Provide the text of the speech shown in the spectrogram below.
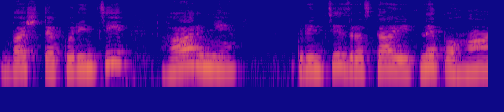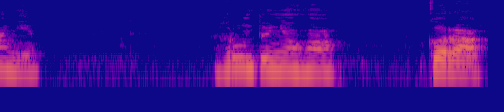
Бачите, корінці гарні, корінці зростають непогані. Грунт у нього кора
